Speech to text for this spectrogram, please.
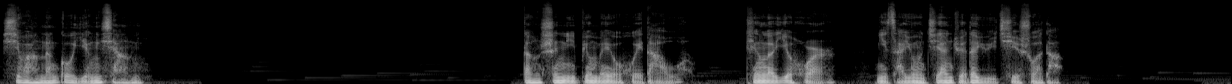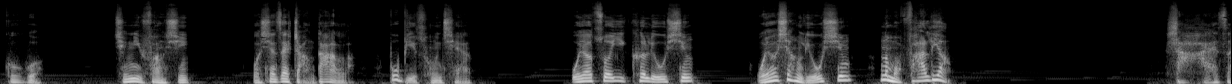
希望能够影响你。当时你并没有回答我，听了一会儿，你才用坚决的语气说道：“姑姑，请你放心，我现在长大了。”不比从前，我要做一颗流星，我要像流星那么发亮。傻孩子，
